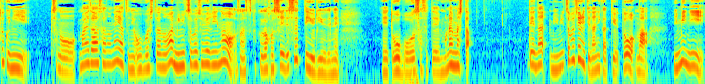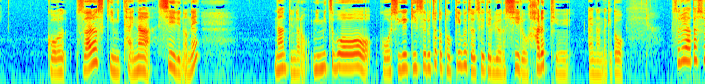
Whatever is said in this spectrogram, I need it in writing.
特に、その、前澤さんのね、やつに応募したのは、耳つぼジュエリーの、その資格が欲しいですっていう理由でね、えっ、ー、と、応募をさせてもらいました。で、な、耳つぼジュエリーって何かっていうと、まあ、耳に、こう、スワロスキーみたいなシールのね、なんて言うんだろう、耳つぼをこう刺激するちょっと突起物がついてるようなシールを貼るっていうあれなんだけど、それ私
